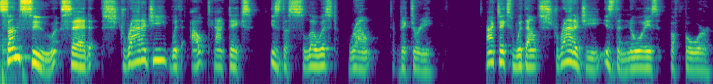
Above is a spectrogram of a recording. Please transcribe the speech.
Sun Tzu said, Strategy without tactics is the slowest route to victory. Tactics without strategy is the noise before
